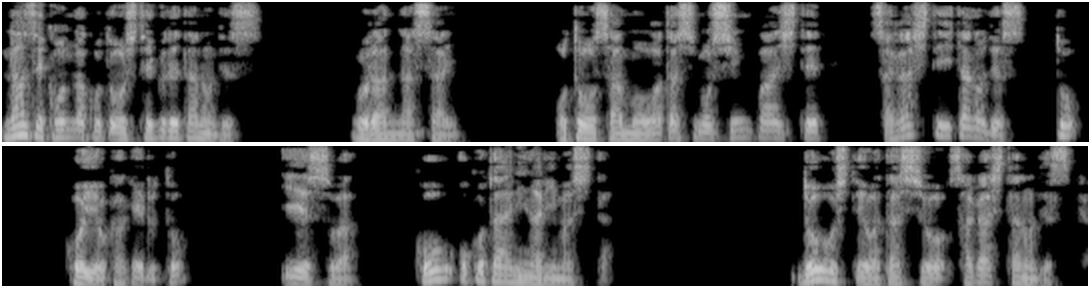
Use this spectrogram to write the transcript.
なぜこんなことをしてくれたのです？ご覧なさい。お父さんも私も心配して探していたのです。と声をかけると、イエスはこうお答えになりました。どうして私を探したのですか？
